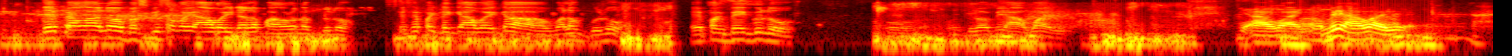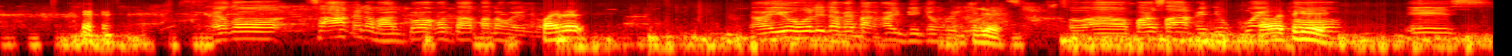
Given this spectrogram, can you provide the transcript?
Hindi, pero ano, mas gusto ko yung away na lang para walang gulo. Kasi pag nag-away ka, walang gulo. Eh, pag may gulo, oh, di ba may away? May away. Oh, may away. Pero sa akin naman, kung ako tatanungin, Final, uh, huli na kita kaibigang Wilbur. sige. So, ah, para sa akin, yung Oh, kwento sige. is,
